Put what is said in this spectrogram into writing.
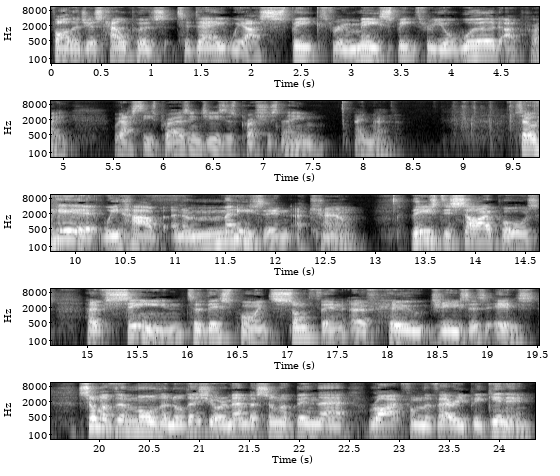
Father, just help us today. We ask, speak through me, speak through your word, I pray. We ask these prayers in Jesus' precious name. Amen. So here we have an amazing account. These disciples have seen to this point something of who Jesus is. Some of them more than others. You'll remember some have been there right from the very beginning.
